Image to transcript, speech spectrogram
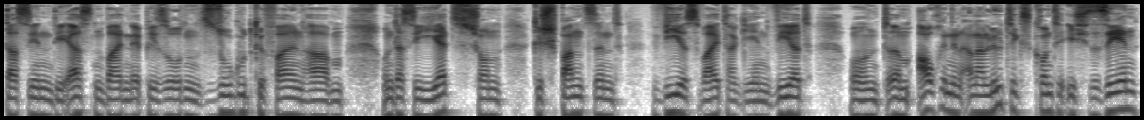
dass ihnen die ersten beiden Episoden so gut gefallen haben und dass sie jetzt schon gespannt sind, wie es weitergehen wird. Und ähm, auch in den Analytics konnte ich sehen,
